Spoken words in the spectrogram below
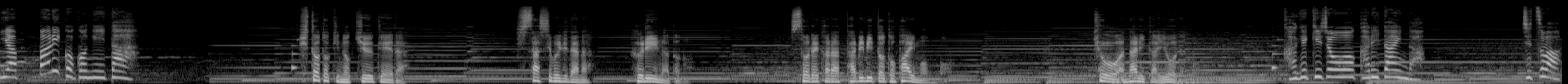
やっぱりここにいた。ひとときの休憩だ。久しぶりだなフリーナ殿。それから旅人とパイモンも。今日は何か用でも。歌劇場を借りたいんだ。実は。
